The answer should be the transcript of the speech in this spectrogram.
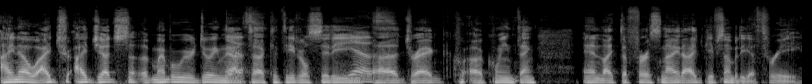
I know. I tr- I judged. Remember we were doing that Yes. uh, Cathedral City Yes. uh, drag uh, queen thing, and like the first night, I gave somebody a three.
